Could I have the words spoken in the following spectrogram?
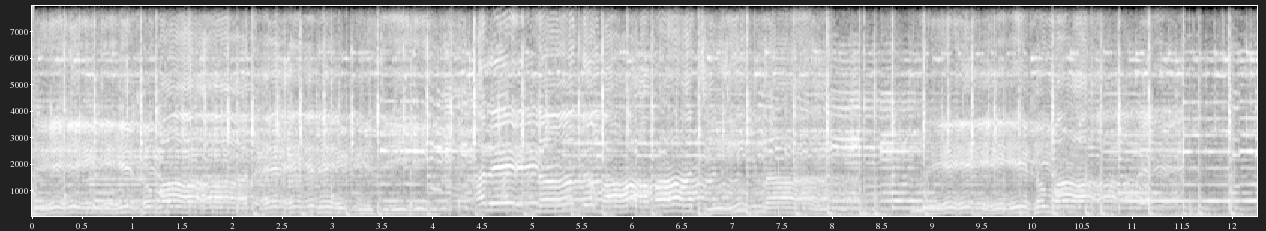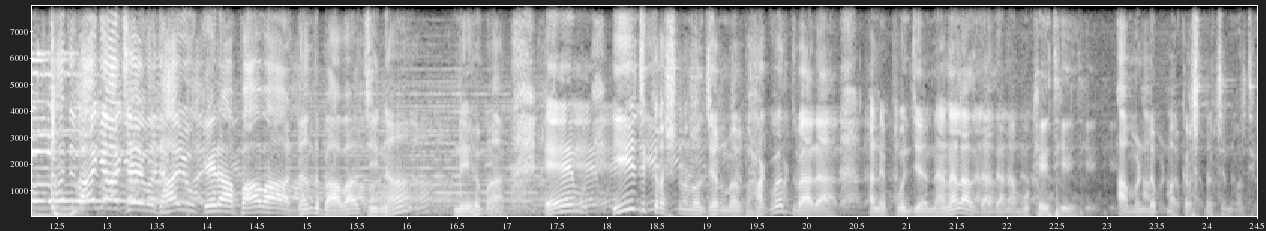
મેઘ મારે રે ગીધી અરે નંદ બાવાજીના. મેઘ ભાગ્યા છે વધાયું કેરા પાવા નંદ બાબાજીના નેહમાં એમ એ જ કૃષ્ણનો જન્મ ભાગવત દ્વારા અને પૂજ્ય નાનાલાલ દાદાના મુખેથી આ મંડપમાં કૃષ્ણ જન્મ થયો છે.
